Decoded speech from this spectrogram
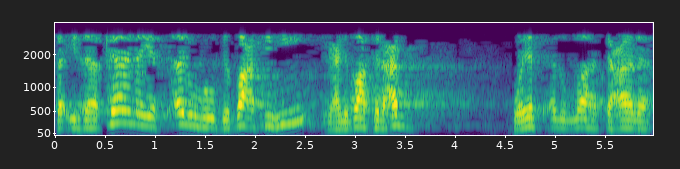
فإذا كان يسأله بضعفه يعني ضعف العبد ويسأل الله تعالى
